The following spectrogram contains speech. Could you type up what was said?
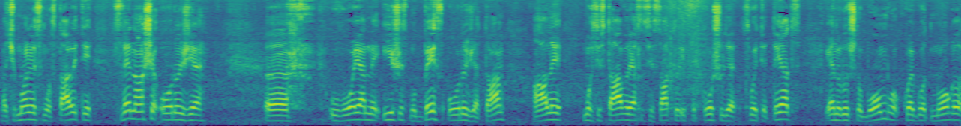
Znači morali smo ostaviti sve naše oružje e, u vojane, išli smo bez oružja tam, ali smo si stavili, ja sam si sakrili ispod košulje svoj tetejac, jednu ručnu bombu koje god moglo,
